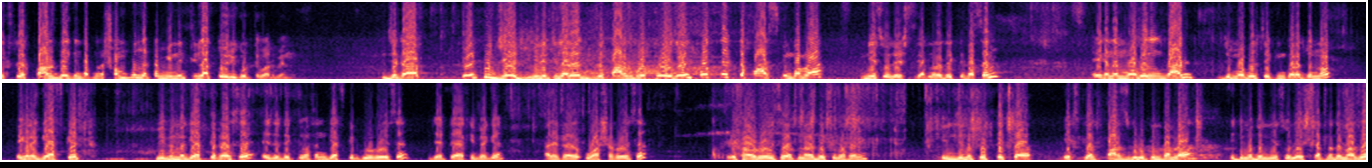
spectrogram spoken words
এক্সপায়ার পার্স দিয়ে কিন্তু আপনারা সম্পূর্ণ একটা মিনি টিলার তৈরি করতে পারবেন, যেটা এ টু জেড মিনি টিলারের যে পার্টসগুলো প্রয়োজন, প্রত্যেকটা পার্টস কিন্তু আমরা নিয়ে চলে এসেছি। আপনারা দেখতে পাচ্ছেন, এখানে মোবাইল গার্ড যে মোবাইল চেকিং করার জন্য, এখানে গ্যাসকেট বিভিন্ন গ্যাসকেট আছে এই যে দেখতে পাচ্ছেন গ্যাসকেটগুলো রয়েছে যেটা একই ব্যাগে আর এটা ওয়াশার রয়েছে। এছাড়াও রয়েছে, আপনারা দেখতে পাচ্ছেন ইঞ্জিনের প্রত্যেকটা এক্সপায়ার পার্টসগুলো কিন্তু আমরা ইতিমধ্যে নিয়ে চলে এসেছি আপনাদের মাঝে।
